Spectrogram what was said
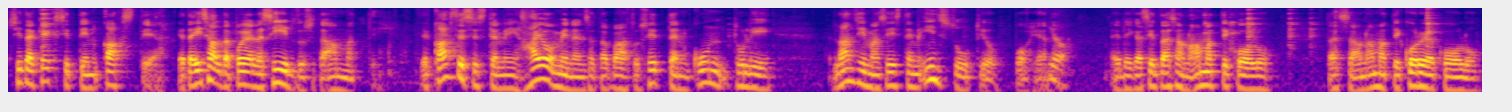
sitä keksittiin kastia. Että isältä pojalle siirtyi sitä ammattia. Ja kastisysteemin hajoaminen se tapahtui sitten, kun tuli länsimaan systeemi instituutio pohjana. Joo. Eli sit tässä on ammattikoulu, tässä on ammattikorkeakoulu,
